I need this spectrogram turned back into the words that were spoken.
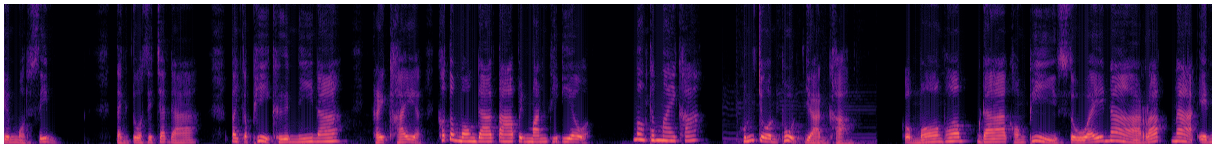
จนหมดสิ้น แต่งตัวสิจ้าดา ไปกับพี่คืนนี้นะ ใครๆอะเขาต้องมองดาตาเป็นมันทีเดียวอะ มองทำไมคะขุนโจรพูดยานข่างก็มองเพราะดาของพี่สวยน่ารักน่าเอ็น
